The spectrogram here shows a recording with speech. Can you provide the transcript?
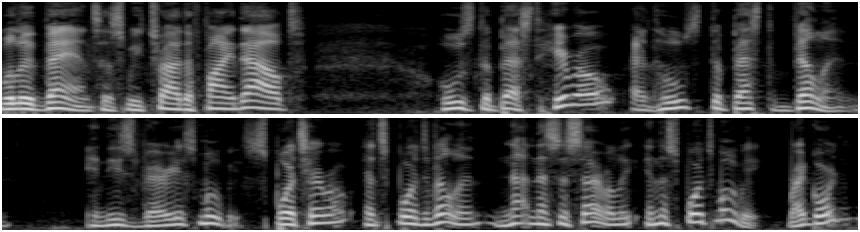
will advance as we try to find out who's the best hero and who's the best villain in these various movies. Sports hero and sports villain, not necessarily in the sports movie. Right, Gordon?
